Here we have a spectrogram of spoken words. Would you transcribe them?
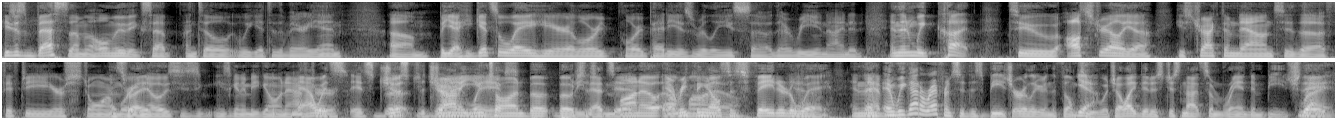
he just bests them the whole movie except until we get to the very end. Um, but yeah, he gets away here. Lori Lori Petty is released, so they're reunited, and then we cut to Australia. He's tracked him down to the 50 year storm That's where right. he knows he's he's going to be going after. now it's it's just the Johnny. Utah and Bo- Bodhi. That's mono it. Everything else mono. is faded Yeah. away. And And, they and, we got a reference to this beach earlier in the film Yeah. too, which I like that it's just not some random beach. Right.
